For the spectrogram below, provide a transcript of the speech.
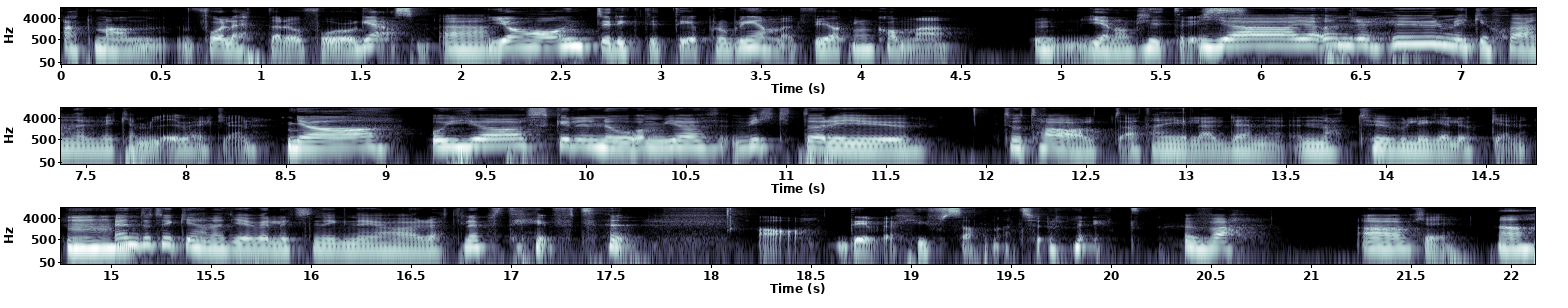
att man får lättare att få orgasm. Ja. Jag har inte riktigt det problemet för jag kan komma eh, genom klitoris. ja, jag undrar hur mycket skönare det kan bli verkligen. Ja, Och jag skulle nog, om jag, Viktor är ju totalt att han gillar den naturliga looken. Ändå tycker han att jag är väldigt snygg när jag har rött läppstift. ja, det är väl hyfsat naturligt. Va? Ja, okej. Ja.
